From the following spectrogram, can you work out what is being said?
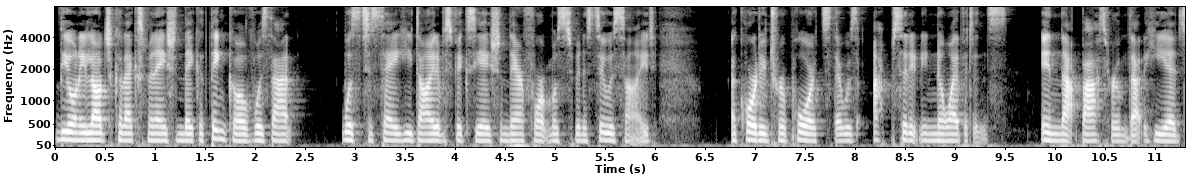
the only logical explanation they could think of was that was to say he died of asphyxiation, therefore it must have been a suicide. According to reports, there was absolutely no evidence in that bathroom that he had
